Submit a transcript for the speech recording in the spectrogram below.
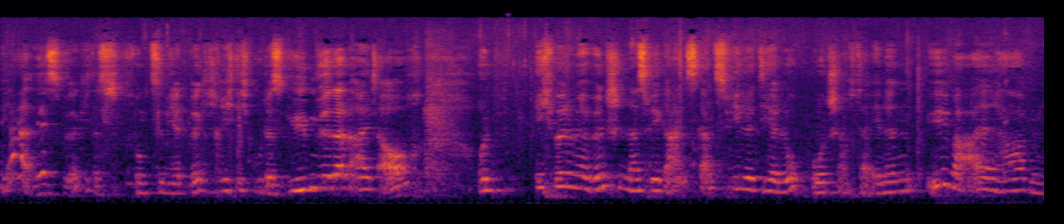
Ja, das ist wirklich, das funktioniert wirklich richtig gut. Das üben wir dann halt auch. Und ich würde mir wünschen, dass wir ganz, ganz viele DialogbotschafterInnen überall haben.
